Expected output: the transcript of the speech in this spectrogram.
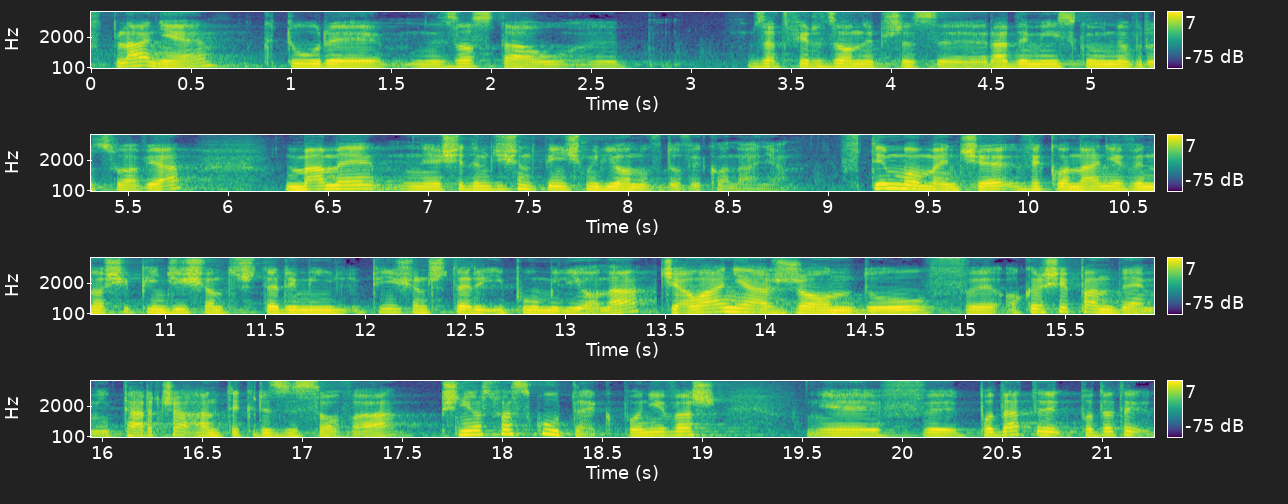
W planie, który został y, zatwierdzony przez y, Radę Miejską Inowrocławia, mamy y, 75 milionów do wykonania. W tym momencie wykonanie wynosi 54 mil- 54,5 miliona. Działania rządu w okresie pandemii, tarcza antykryzysowa przyniosła skutek, ponieważ w podatek, podatek,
